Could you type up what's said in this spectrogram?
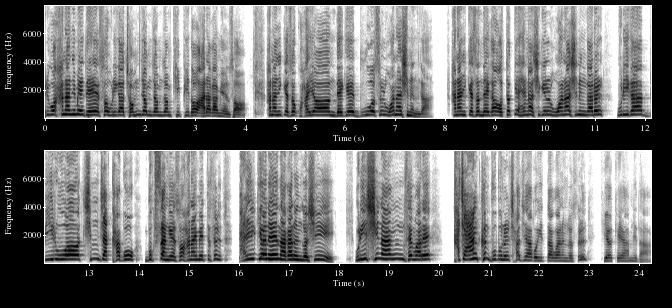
그리고 하나님에 대해서 우리가 점점 점점 깊이 더 알아가면서 하나님께서 과연 내게 무엇을 원하시는가? 하나님께서 내가 어떻게 행하시기를 원하시는가를 우리가 미루어 짐작하고 묵상해서 하나님의 뜻을 발견해 나가는 것이 우리 신앙 생활의 가장 큰 부분을 차지하고 있다고 하는 것을 기억해야 합니다.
